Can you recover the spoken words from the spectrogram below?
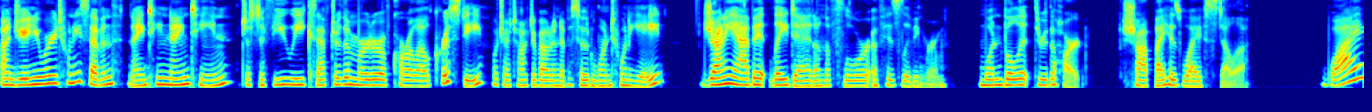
On January 27th, 1919, just a few weeks after the murder of Carlisle Christie, which I talked about in episode 128, Johnny Abbott lay dead on the floor of his living room, one bullet through the heart shot by his wife, Stella. Why?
